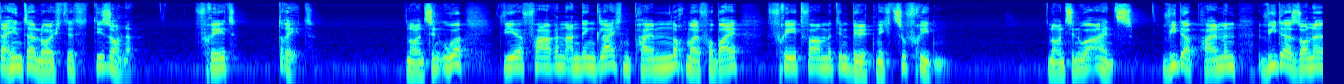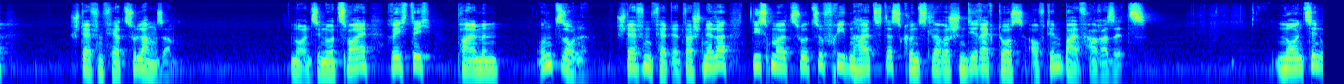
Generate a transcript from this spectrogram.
Dahinter leuchtet die Sonne. Fred dreht. 19 Uhr. Wir fahren an den gleichen Palmen nochmal vorbei. Fred war mit dem Bild nicht zufrieden. 19.01 Uhr. Wieder Palmen, wieder Sonne. Steffen fährt zu langsam. 19.02 Uhr. Richtig, Palmen und Sonne. Steffen fährt etwas schneller, diesmal zur Zufriedenheit des künstlerischen Direktors auf dem Beifahrersitz. 19.03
